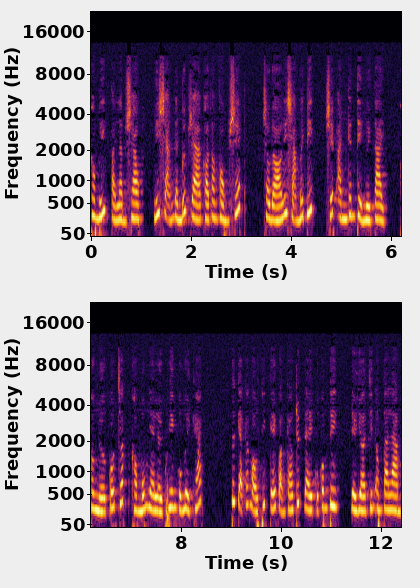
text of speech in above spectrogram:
Không biết phải làm sao, Lý Sản đành bước ra khỏi văn phòng sếp. Sau đó Lý Sản mới biết sếp anh ganh tiền người tài, hơn nữa cố chấp không muốn nghe lời khuyên của người khác. Tất cả các mẫu thiết kế quảng cáo trước đây của công ty đều do chính ông ta làm,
